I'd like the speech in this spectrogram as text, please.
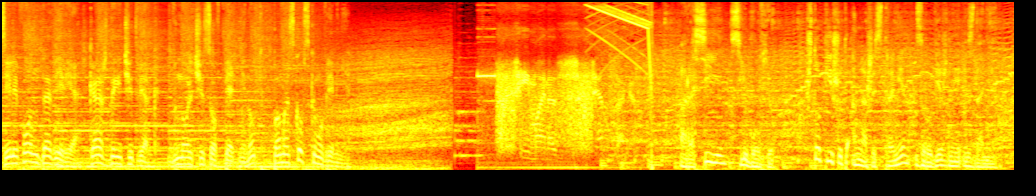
Телефон доверия. Каждый четверг в 0 часов 5 минут по московскому времени. О России с любовью. Что пишут о нашей стране зарубежные издания?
